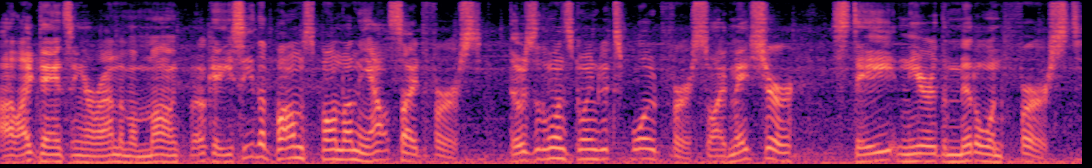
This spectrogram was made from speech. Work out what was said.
I like dancing around, I'm a monk, but okay, you see the bombs spawned on the outside first. Those are the ones going to explode first, so I made sure stay near the middle one first.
